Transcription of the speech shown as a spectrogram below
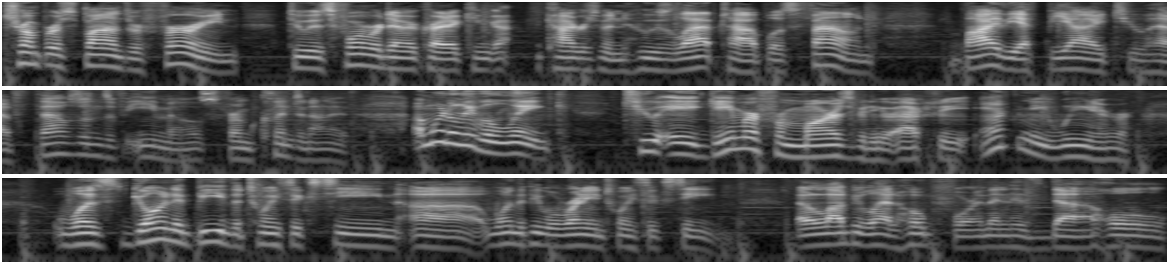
Trump responds referring to his former Democratic con- congressman whose laptop was found by the FBI to have thousands of emails from Clinton on it. I'm going to leave a link to a Gamer from Mars video. Actually, Anthony Weiner was going to be the 2016, uh, one of the people running in 2016 that a lot of people had hope for, and then his uh, whole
